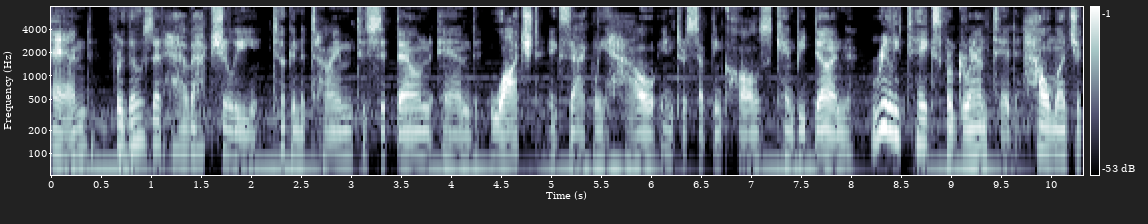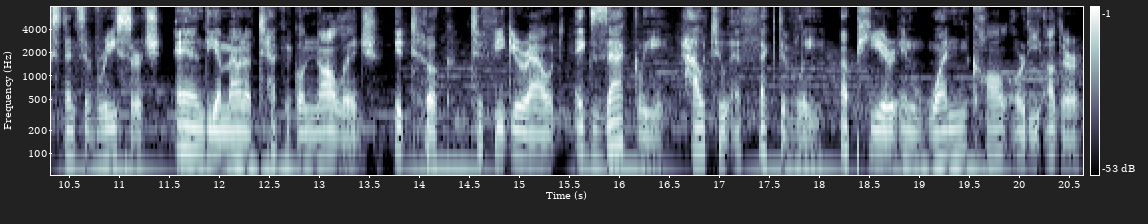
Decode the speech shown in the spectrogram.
And for those that have actually taken the time to sit down and watched exactly how intercepting calls can be done, really takes for granted how much extensive research and the amount of technical knowledge it took to figure out exactly how to effectively appear in one call or the other,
